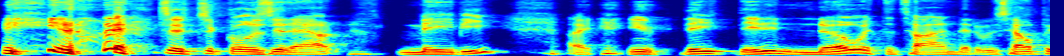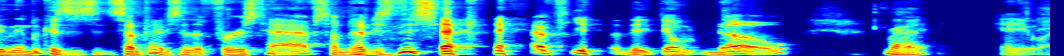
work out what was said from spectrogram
you know, to, to close it out. Maybe uh, you know, they they didn't know at the time that it was helping them because sometimes in the first half, sometimes in the second half, you know, they don't know. Right. But anyway,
